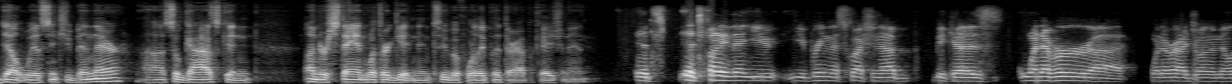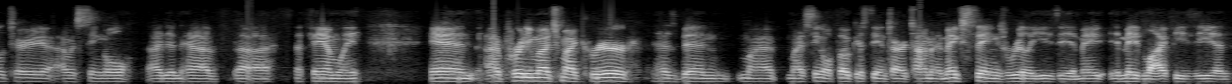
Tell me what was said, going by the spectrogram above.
dealt with since you've been there uh, so guys can understand what they're getting into before they put their application in it's it's funny that you you bring this question up because whenever uh, whenever I joined the military, I was single. I didn't have uh, a family, and I pretty much my career has been my my single focus the entire time, and it makes things really easy. It made it made life easy, and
